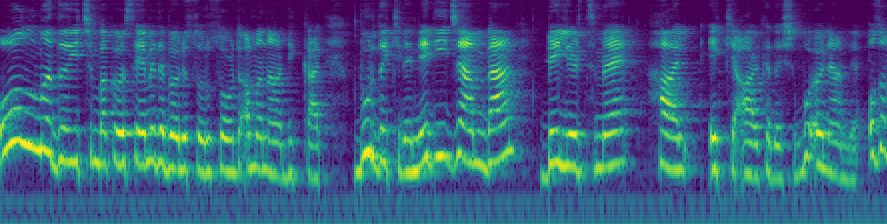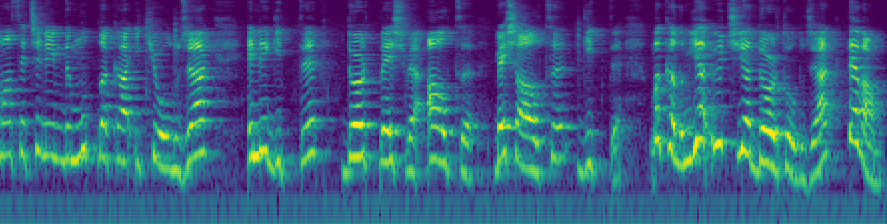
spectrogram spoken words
Olmadığı için bak ÖSYM de böyle soru sordu. Aman ha dikkat. Buradakine ne diyeceğim ben? Belirtme hal eki arkadaşım. Bu önemli. O zaman seçeneğimde mutlaka 2 olacak. E ne gitti? 4, 5 ve 6. 5, 6 gitti. Bakalım ya 3 ya 4 olacak. Devam.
